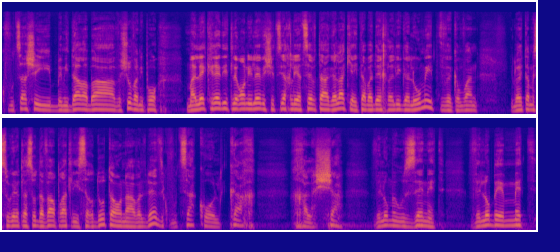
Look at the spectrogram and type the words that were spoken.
קבוצה שהיא במידה רבה, ושוב, אני פה מלא קרדיט לרוני לוי שהצליח לייצב את העגלה, כי היא הייתה בדרך לליגה הלאומית, וכמובן, היא לא הייתה מסוגלת לעשות דבר פרט להישרדות העונה, אבל באמת, זו קבוצה כל כך חלשה ולא מאוזנת. ולא באמת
